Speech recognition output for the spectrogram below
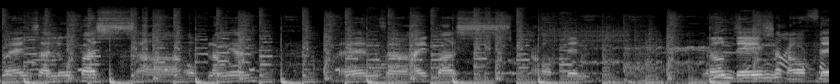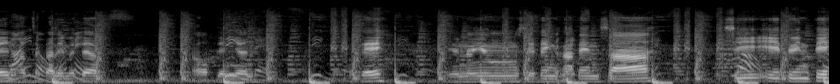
Then sa low pass ah, off lang yan then sa high pass naka-off din grounding naka-off din at sa limiter naka-off din yan. Okay. Yun lang yung setting natin sa CE20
